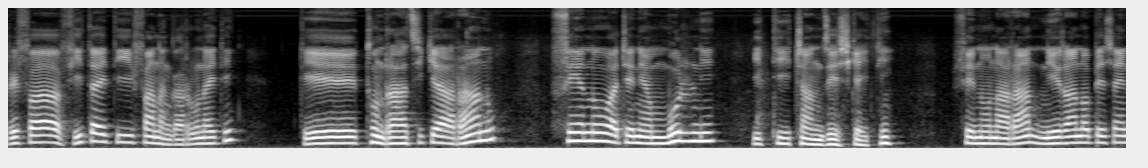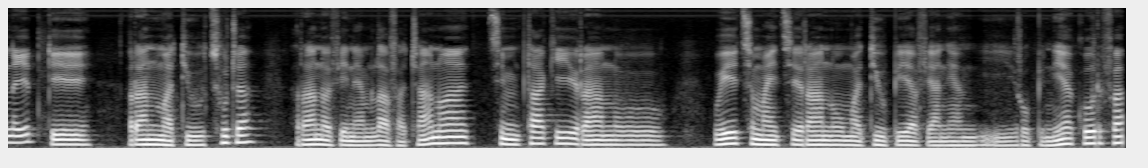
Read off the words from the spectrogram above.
Rehefa vita ity fanangaroana ity dia tondrahantsika rano feno hatreny amin'ny molony ity tranon-jezika ity. Fenoana rano. Ny rano ampiasaina eto dia rano madio tsotra, rano avy eny amin'ny lavadrano, tsy mitaky rano hoe tsy maintsy rano madio be avy any amin'ny robinet akory fa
